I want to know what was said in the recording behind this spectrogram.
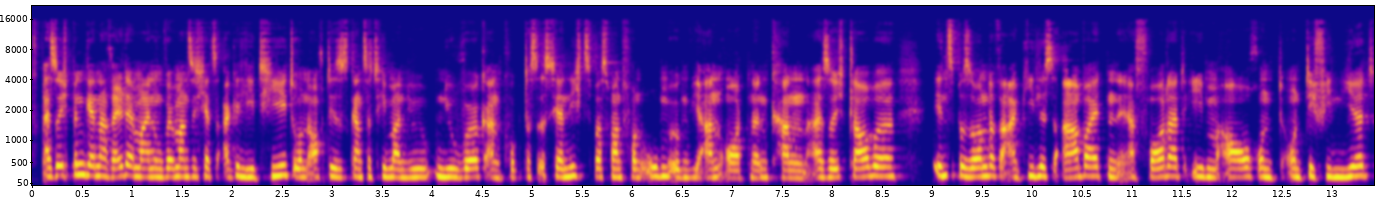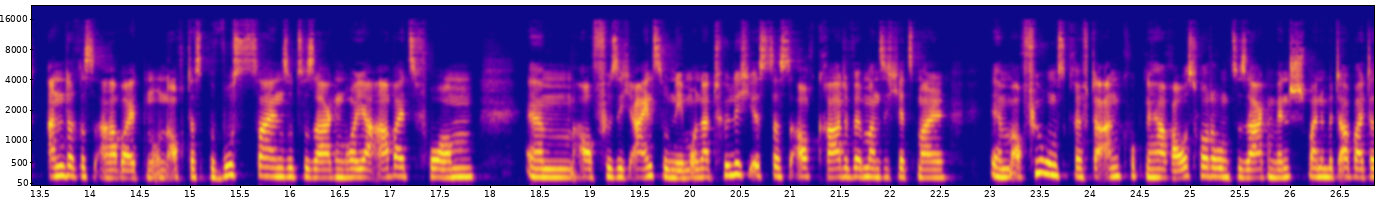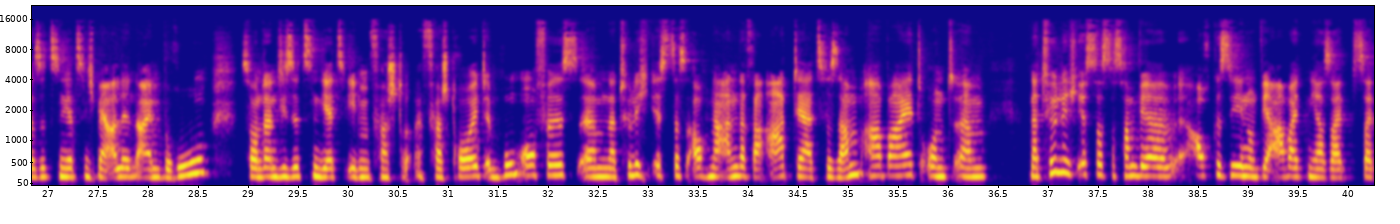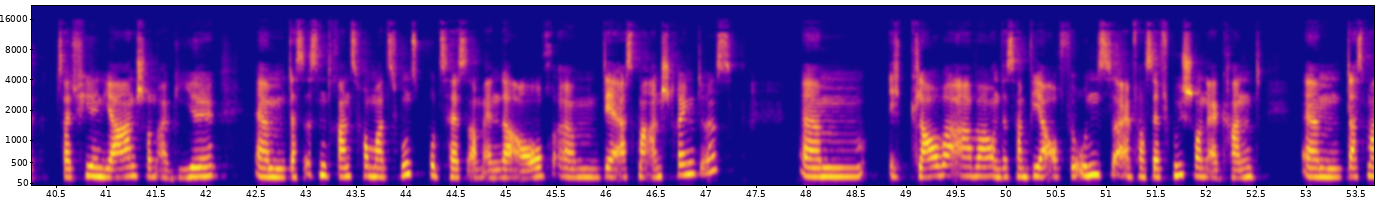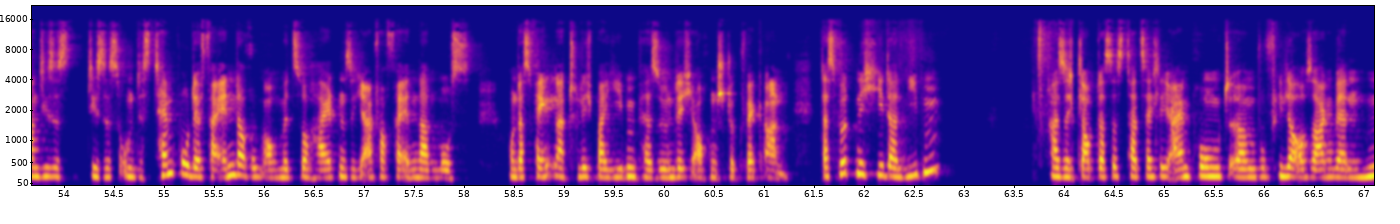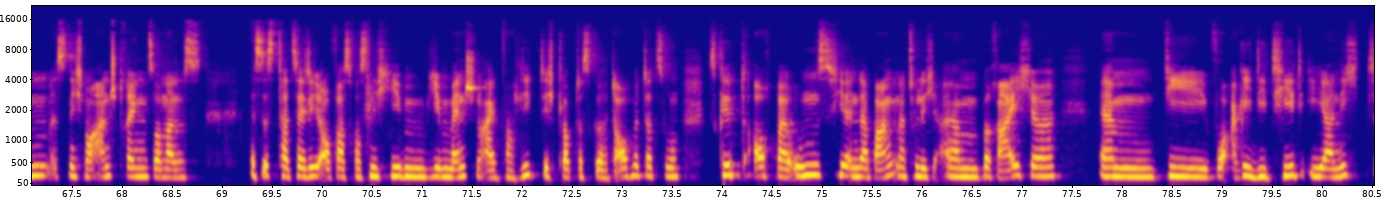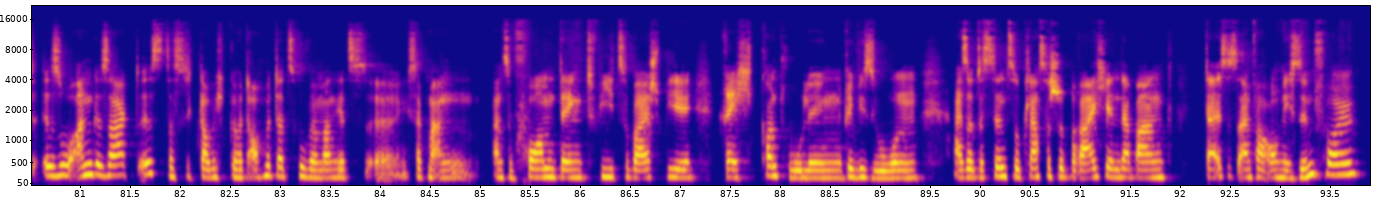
Also ich bin generell der Meinung, wenn man sich jetzt Agilität und auch dieses ganze Thema New, New Work anguckt, das ist ja nichts, was man von oben irgendwie anordnen kann. Also ich glaube, insbesondere agiles Arbeiten erfordert eben auch und, und definiert anderes Arbeiten und auch das Bewusstsein sozusagen neuer Arbeitsformen ähm, auch für sich einzunehmen. Und natürlich ist das auch gerade, wenn man sich jetzt mal ähm, auch Führungskräfte anguckt, eine Herausforderung zu sagen, Mensch, meine Mitarbeiter sitzen jetzt nicht mehr alle in einem Büro, sondern die sitzen jetzt eben verstreut im Homeoffice. Ähm, natürlich ist das auch eine andere Art der Zusammenarbeit und ähm, Natürlich ist das, das haben wir auch gesehen und wir arbeiten ja seit, seit, seit vielen Jahren schon agil. Ähm, das ist ein Transformationsprozess am Ende auch, ähm, der erstmal anstrengend ist. Ähm, ich glaube aber, und das haben wir auch für uns einfach sehr früh schon erkannt, ähm, dass man dieses, dieses, um das Tempo der Veränderung auch mitzuhalten, sich einfach verändern muss. Und das fängt natürlich bei jedem persönlich auch ein Stück weg an. Das wird nicht jeder lieben. Also ich glaube, das ist tatsächlich ein Punkt, ähm, wo viele auch sagen werden, hm, ist nicht nur anstrengend, sondern es, es ist tatsächlich auch was, was nicht jedem, jedem Menschen einfach liegt. Ich glaube, das gehört auch mit dazu. Es gibt auch bei uns hier in der Bank natürlich ähm, Bereiche, ähm, die, wo Agilität eher nicht so angesagt ist. Das, glaube ich, gehört auch mit dazu, wenn man jetzt, äh, ich sag mal, an, an so Formen denkt, wie zum Beispiel Recht, Controlling, Revision. Also das sind so klassische Bereiche in der Bank. Da ist es einfach auch nicht sinnvoll.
